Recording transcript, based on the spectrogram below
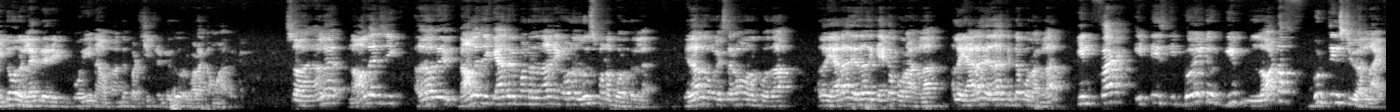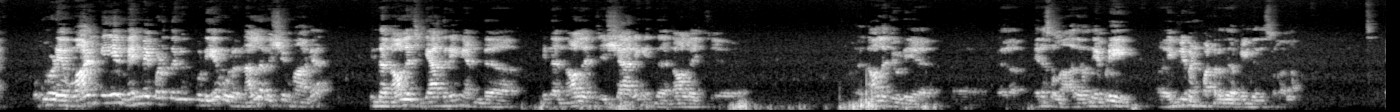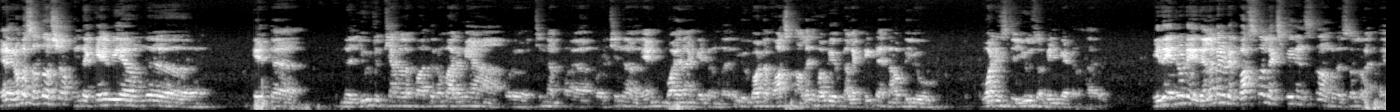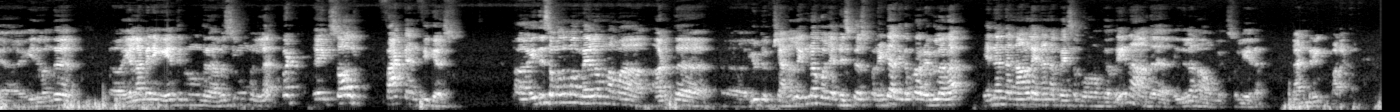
இன்னொரு லைப்ரரிக்கு போய் நான் உட்காந்து படிச்சுட்டு இருக்கிறது ஒரு வழக்கமாக இருக்கு. ஸோ அதனால நாலேஜி அதாவது நாலேஜ் கேதர் பண்ணுறதுனால நீங்கள் ஒன்றும் லூஸ் பண்ண போகிறது இல்லை ஏதாவது உங்களுக்கு சிரமம் வரப்போதா? அல்ல யாராவது ஏதாவது கேட்க போகிறாங்களா அல்ல யாராவது ஏதாவது திட்ட போகிறாங்களா in fact it is it going to give lot of good things to your life உங்களுடைய வாழ்க்கையை மேன்மைப்படுத்தக்கூடிய ஒரு நல்ல விஷயமாக இந்த நாலேஜ் கேதரிங் அண்ட் இந்த நாலேஜ் ஷேரிங் இந்த நாலேஜ் நாலேஜுடைய uh, என்ன சொல்லலாம்? அதை வந்து எப்படி இம்ப்ளிமெண்ட் பண்றது அப்படின்றது சொல்லலாம். எனக்கு ரொம்ப சந்தோஷம். இந்த கேள்வியை வந்து கேட்ட இந்த யூடியூப் சேனலை பார்த்து ரொம்ப அருமையா ஒரு சின்ன ஒரு சின்ன யங் பாய் தான் கேட்டிருந்தாரு. You got a vast knowledge how you collect it and how you what is the use அப்படின்னு கேட்டிருந்தாரு. இது என்னுடைய இது எல்லாமே என்னுடைய பர்சனல் எக்ஸ்பீரியன்ஸ் தான் உங்களை சொல்றேன். இது வந்து எல்லாமே நீங்க ஏத்துக்கணுங்கிற அவசியமும் இல்லை. But it's all fact and figures இது சம்பந்தமா மேலும் நம்ம அடுத்த யூடியூப் சேனல்ல இன்னும் கொஞ்சம் டிஸ்கஸ் பண்ணிட்டு அதுக்கப்புறம் ரெகுலரா எந்தெந்த நாள்ல என்னென்ன பேச போறோங்கிறதையும் நான் அந்த இதுல நான் உங்களுக்கு சொல்லிடுறேன். நன்றி வணக்கம்.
